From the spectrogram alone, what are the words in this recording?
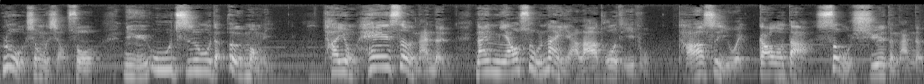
洛兄的小说《女巫之屋的噩梦》里，他用黑色男人来描述奈亚拉托提普。他是一位高大瘦削的男人，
